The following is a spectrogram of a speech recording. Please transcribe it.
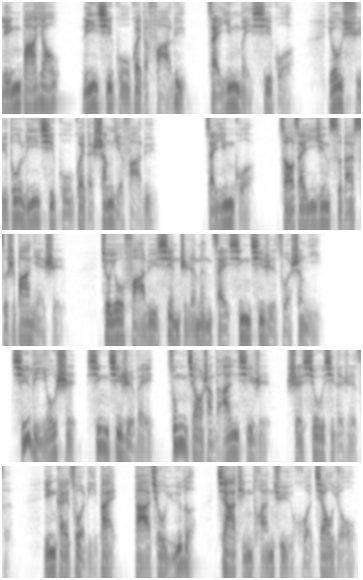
零八幺离奇古怪的法律，在英美西国有许多离奇古怪的商业法律。在英国，早在一四百四十八年时，就有法律限制人们在星期日做生意，其理由是星期日为宗教上的安息日，是休息的日子，应该做礼拜、打球、娱乐、家庭团聚或郊游。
